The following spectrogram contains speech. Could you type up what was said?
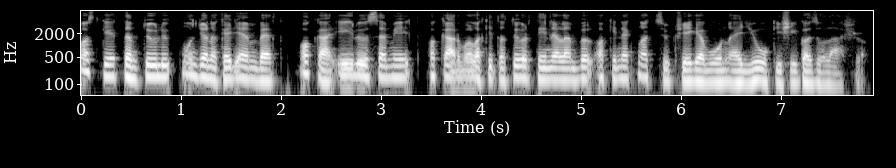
Azt kértem tőlük, mondjanak egy embert, akár élő szemét, akár valakit a történelemből, akinek nagy szüksége volna egy jó kis igazolásra.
